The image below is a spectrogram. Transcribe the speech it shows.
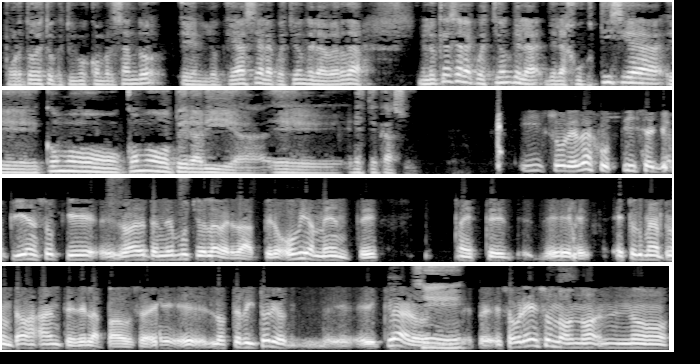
por todo esto que estuvimos conversando en lo que hace a la cuestión de la verdad. En lo que hace a la cuestión de la, de la justicia, eh, ¿cómo, ¿cómo operaría eh, en este caso? Y sobre la justicia yo pienso que va a depender mucho de la verdad, pero obviamente este, esto que me preguntabas antes de la pausa, eh, eh, los territorios, eh, claro, sobre eso no, no, no,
